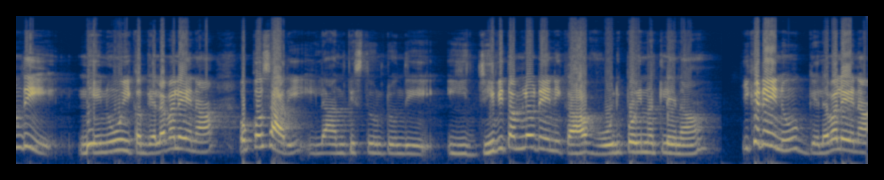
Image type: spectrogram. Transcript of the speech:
ఉంది నేను ఇక గెలవలేనా? ఒక్కోసారి ఇలా అనిపిస్తూ ఉంటుంది ఈ జీవితంలో నేను ఇక ఓడిపోయినట్లేనా? ఇక నేను గెలవలేనా?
